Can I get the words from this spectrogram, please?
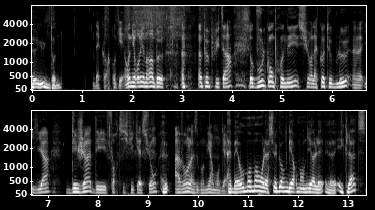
Euh, une tonne. D'accord, ok, on y reviendra un peu, un peu plus tard. Donc vous le comprenez, sur la côte bleue, euh, il y a déjà des fortifications Euh. avant la Seconde Guerre mondiale. Eh ben, au moment où la Seconde Guerre mondiale euh, éclate,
